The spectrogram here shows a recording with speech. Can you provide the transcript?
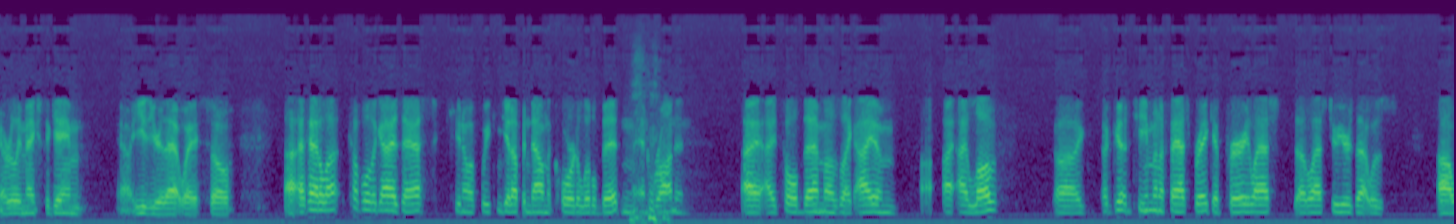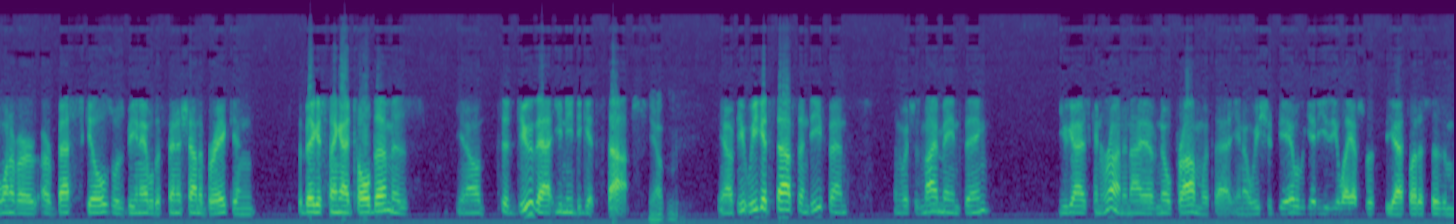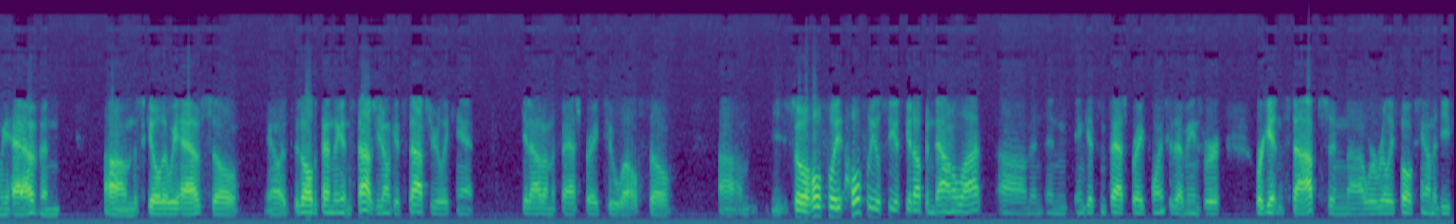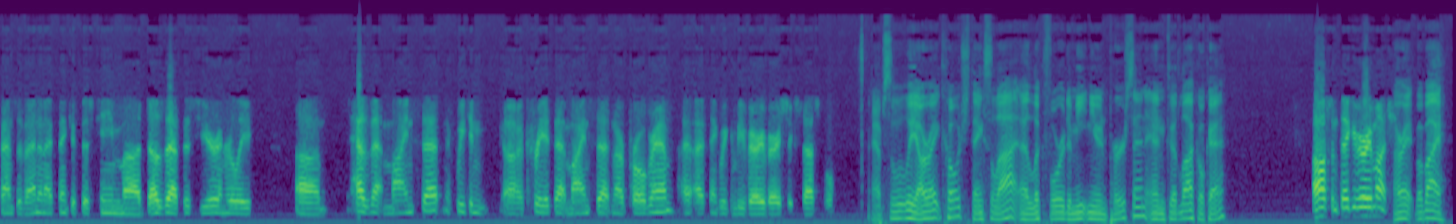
it really makes the game you know, easier that way. So uh, I've had a lot, a couple of the guys ask, you know, if we can get up and down the court a little bit and, and run, and I, I told them I was like, I am, I, I love uh, a good team on a fast break at Prairie last uh, the last two years. That was uh, one of our, our best skills was being able to finish on the break, and the biggest thing I told them is, you know, to do that you need to get stops. Yep. You know, if you, we get stops on defense, and which is my main thing, you guys can run, and I have no problem with that. You know, we should be able to get easy layups with the athleticism we have and um, the skill that we have. So, you know, it, it all depends on getting stops. You don't get stops, you really can't get out on the fast break too well. So, um, so hopefully, hopefully you'll see us get up and down a lot um, and, and and get some fast break points because that means we're we're getting stops and uh, we're really focusing on the defensive end. And I think if this team uh, does that this year and really um, has that mindset, if we can uh, create that mindset in our program, I, I think we can be very, very successful. Absolutely. All right, Coach. Thanks a lot. I look forward to meeting you in person, and good luck. Okay. Awesome. Thank you very much. All right. Bye bye.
